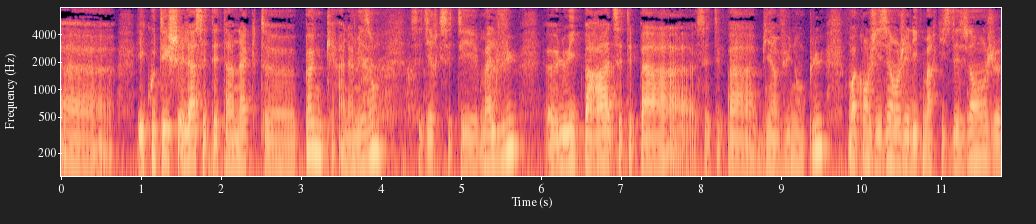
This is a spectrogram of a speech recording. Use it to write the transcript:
Euh, écouter Sheila, c'était un acte euh, punk à la maison, c'est-à-dire que c'était mal vu. Euh, le hit parade, c'était pas, c'était pas bien vu non plus. Moi, quand je lisais Angélique Marquise des Anges,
